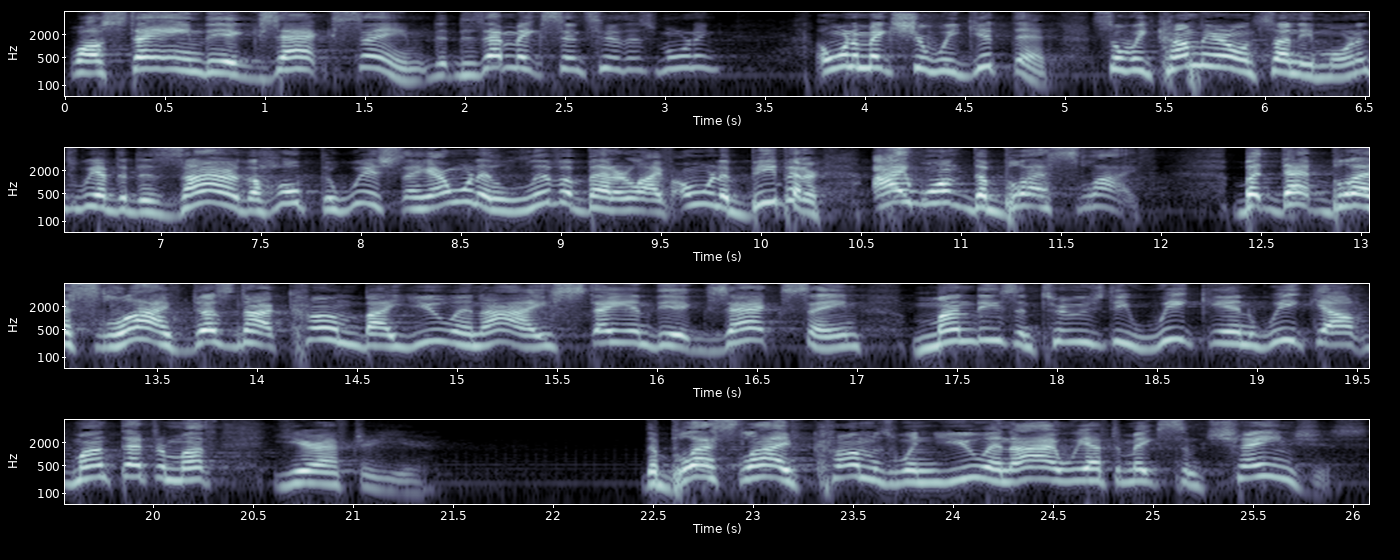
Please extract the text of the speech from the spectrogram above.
while staying the exact same. Does that make sense here this morning? I want to make sure we get that. So we come here on Sunday mornings. We have the desire, the hope, the wish, saying, I want to live a better life. I want to be better. I want the blessed life. But that blessed life does not come by you and I staying the exact same Mondays and Tuesday, week in, week out, month after month, year after year. The blessed life comes when you and I, we have to make some changes.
